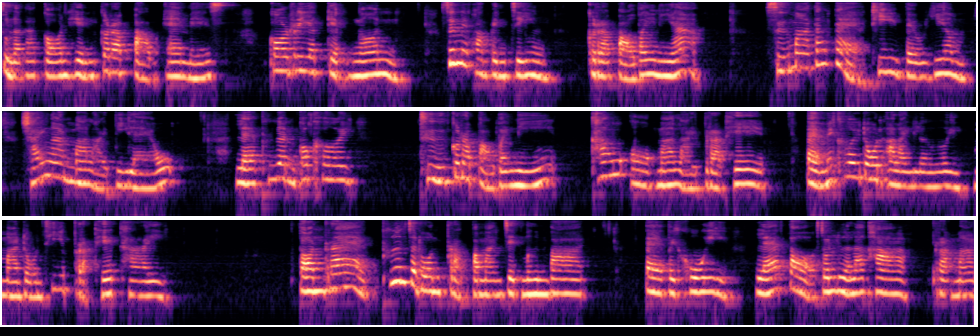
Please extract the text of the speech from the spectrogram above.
ศุลกากรเห็นกระเป๋า a i r m e s ก็เรียกเก็บเงิน ซึ่งในความเป็นจริง กระเป๋าใบนี้ซื้อมาตั้งแต่ที่เบลเยียมใช้งานมาหลายปีแล้ว และเพื่อนก็เคยถือกระเป๋าใบนี้เข้าออกมาหลายประเทศ แต่ไม่เคยโดนอะไรเลย มาโดนที่ประเทศไทย ตอนแรกเพื่อนจะโดนปรับประมาณ 70,000 บาท แต่ไปคุยและต่อจนเหลือราคาประมาณ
